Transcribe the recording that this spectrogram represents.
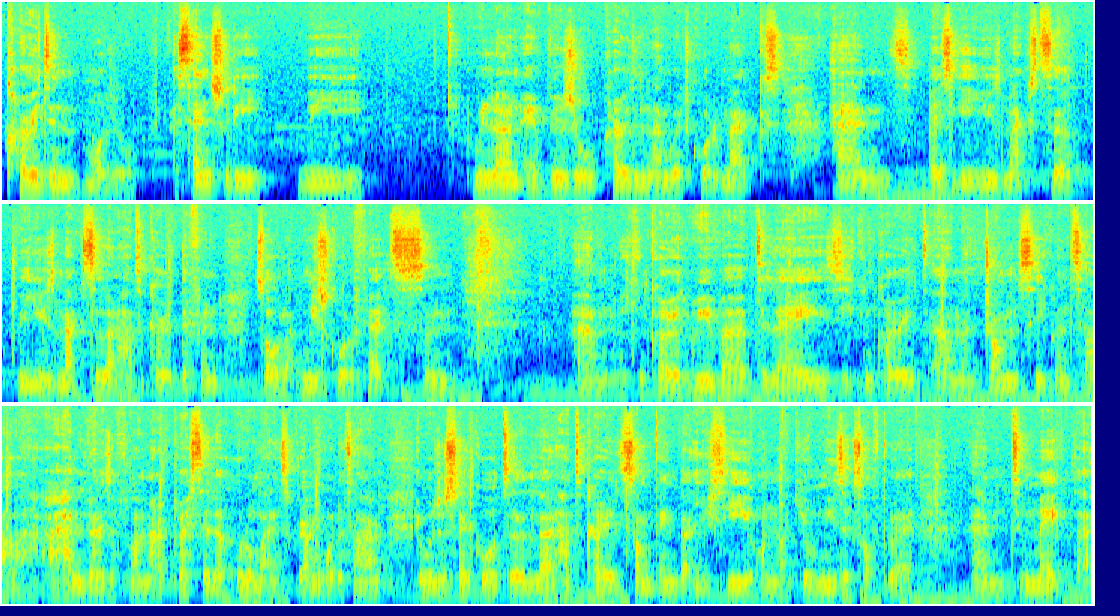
coding module. Essentially, we we learn a visual coding language called Max and basically use Max to we use Max to learn how to code different sort of like musical effects and um, you can code reverb, delays, you can code um, a drum sequencer. I had loads of fun. I posted it all on my Instagram all the time. It was just so cool to learn how to code something that you see on like your music software and to make that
